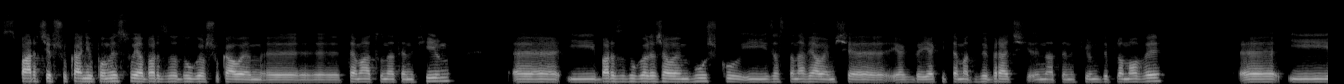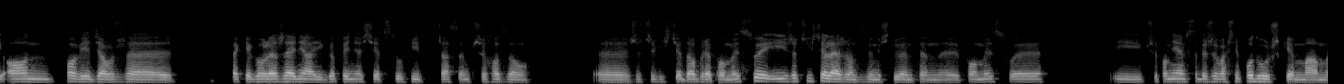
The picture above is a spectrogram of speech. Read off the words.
wsparcie w szukaniu pomysłu. Ja bardzo długo szukałem tematu na ten film i bardzo długo leżałem w łóżku i zastanawiałem się, jakby jaki temat wybrać na ten film dyplomowy. E, i on powiedział, że z takiego leżenia i gapienia się w sufit czasem przychodzą e, rzeczywiście dobre pomysły i rzeczywiście leżąc wymyśliłem ten e, pomysł i przypomniałem sobie, że właśnie pod łóżkiem mam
